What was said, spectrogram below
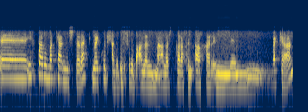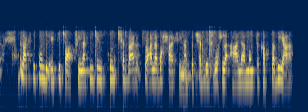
آه، يختاروا مكان مشترك ما يكون حدا بيفرض على على الطرف الآخر المكان. بالعكس بيكون بالاتفاق. في ناس ممكن تكون تحب تروح على بحر في ناس بتحب تروح لا على منطقة طبيعه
